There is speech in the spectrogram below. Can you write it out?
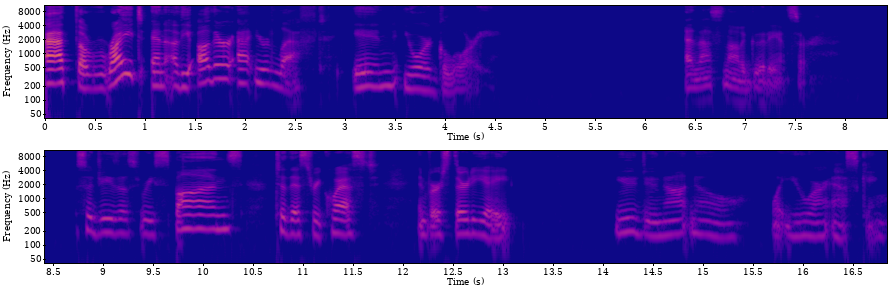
at the right and the other at your left in your glory. And that's not a good answer. So Jesus responds to this request in verse 38 You do not know what you are asking.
